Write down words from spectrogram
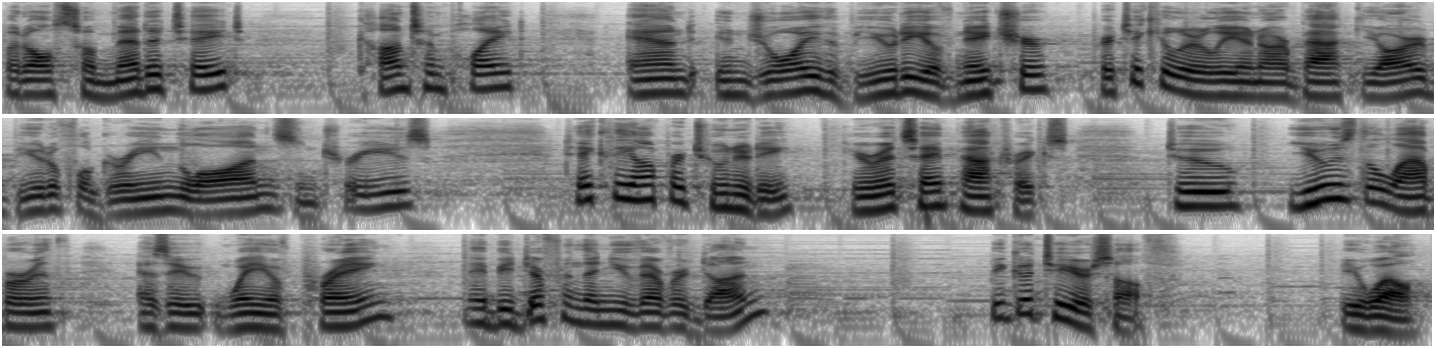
but also meditate, contemplate, and enjoy the beauty of nature, particularly in our backyard, beautiful green lawns and trees. Take the opportunity here at St. Patrick's to use the labyrinth as a way of praying, maybe different than you've ever done. Be good to yourself. Be well.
